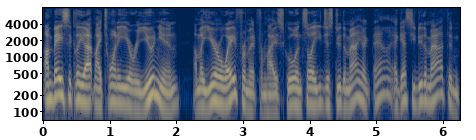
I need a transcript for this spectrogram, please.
I'm basically at my 20 year reunion. I'm a year away from it from high school. And so you just do the math. You're like, yeah, I guess you do the math. And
